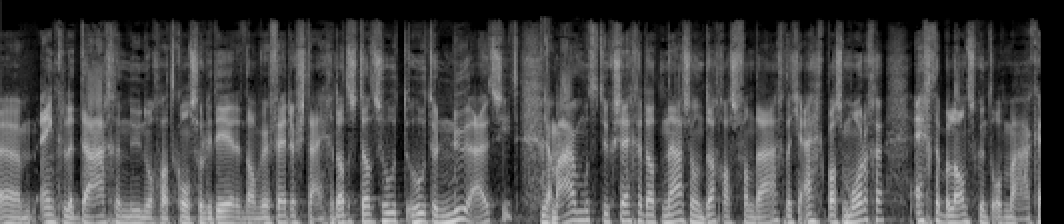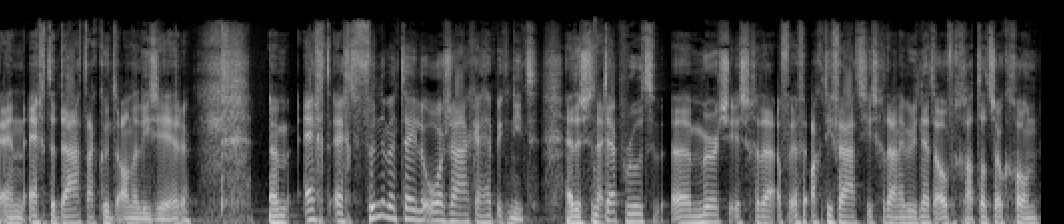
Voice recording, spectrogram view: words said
um, enkele dagen nu nog wat consolideren en dan weer verder stijgen. Dat is, dat is hoe, het, hoe het er nu uitziet. Ja. Maar we moeten natuurlijk zeggen dat na zo'n dag als vandaag, dat je eigenlijk pas morgen echte balans kunt opmaken en echte data kunt analyseren. Um, echt, echt fundamentele oorzaken heb ik niet. He, dus de nee. Taproot uh, merge is gedaan, of activatie is gedaan, hebben jullie het net over gehad. Dat is ook gewoon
